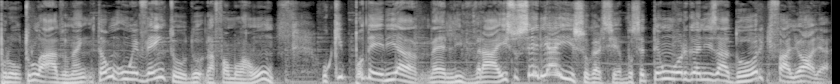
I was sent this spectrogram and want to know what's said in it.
por outro lado, né? Então, um evento do, da Fórmula 1, o que poderia né, livrar isso seria isso, Garcia. Você ter um organizador que fale, olha,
